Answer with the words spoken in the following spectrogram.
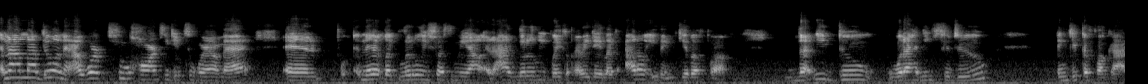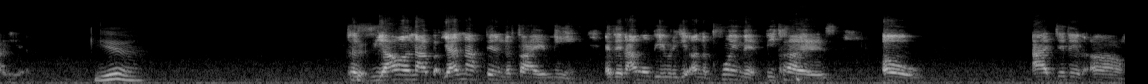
and I'm not doing it. I work too hard to get to where I'm at, and and they're like literally stressing me out. And I literally wake up every day like I don't even give a fuck. Let me do what I need to do, and get the fuck out of here. Yeah. Because y'all are not y'all not finna to fire me, and then I won't be able to get unemployment because oh, I didn't um.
